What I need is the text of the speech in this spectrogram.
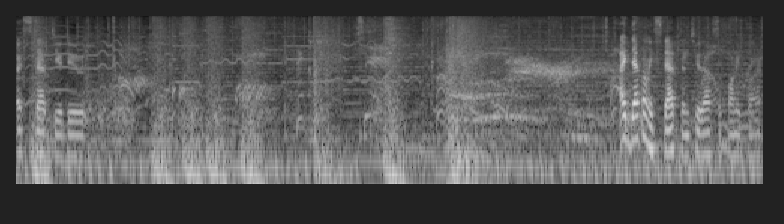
I stepped you, dude. I definitely stepped him too, that's the funny part.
